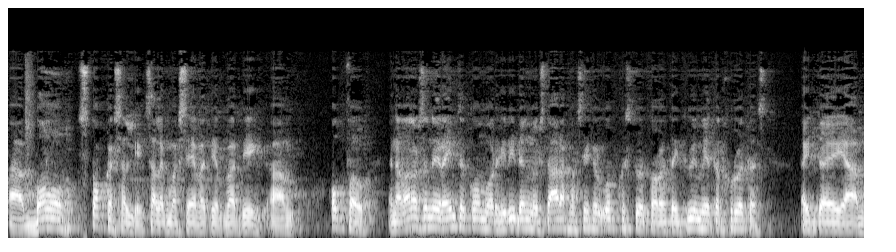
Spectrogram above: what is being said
uh, bol stokke sal ek sal ek maar sê wat jy wat jy um opvou. En dan wanneer ons in die ruimte kom word hierdie ding nou stadig maar seker oopgestoot totdat hy 2 meter groot is uit 'n um,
